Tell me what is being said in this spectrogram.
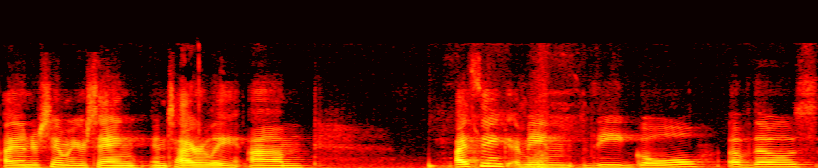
I understand what you're saying entirely. Um, I think, I mean, the goal of those,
